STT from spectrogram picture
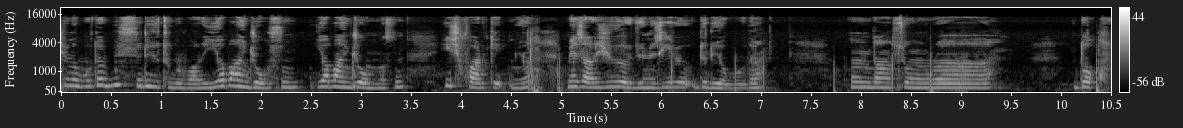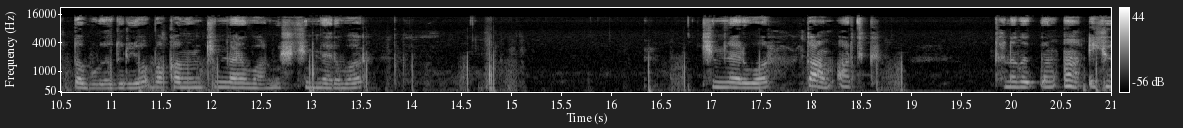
Şimdi burada bir sürü YouTuber var. Yabancı olsun, yabancı olmasın hiç fark etmiyor. Mezarcı gördüğünüz gibi duruyor burada. Ondan sonra Dok da burada duruyor. Bakalım kimler varmış, kimler var. Kimler var? Tamam artık tanıdıklarım. Ha, ego,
